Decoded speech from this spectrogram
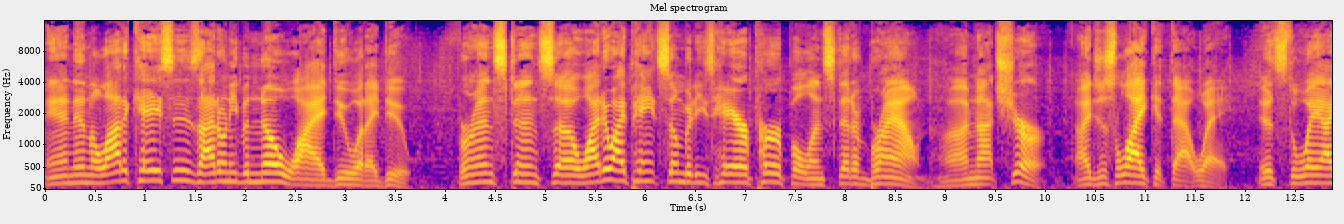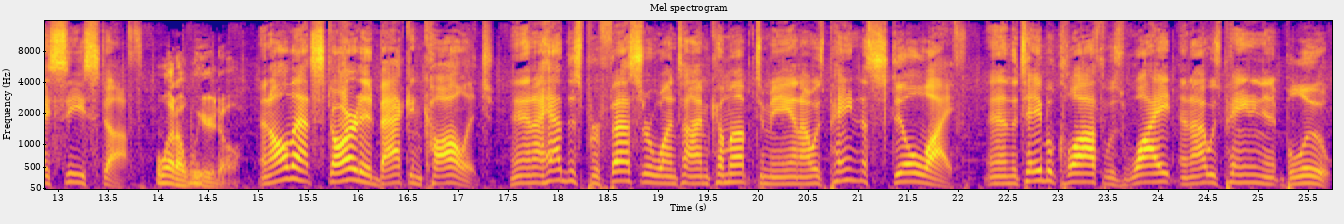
and in a lot of cases, I don't even know why I do what I do. For instance, uh, why do I paint somebody's hair purple instead of brown? I'm not sure. I just like it that way. It's the way I see stuff. What a weirdo. And all that started back in college. And I had this professor one time come up to me, and I was painting a still life. And the tablecloth was white, and I was painting it blue.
